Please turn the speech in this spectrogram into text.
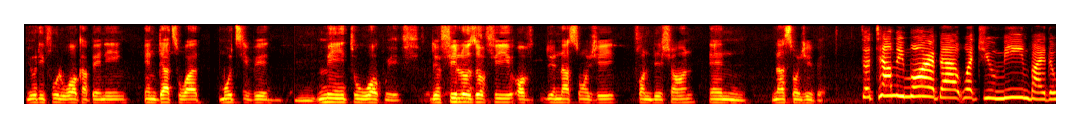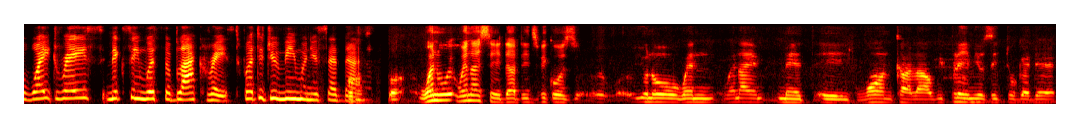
beautiful work happening, and that's what motivated mm. me to work with. The philosophy of the N a Sonje Foundation and N a Sonje Vèt. So tell me more about what you mean by the white race mixing with the black race. What did you mean when you said that? When we, when I say that, it's because uh, you know when when I met a one color, we play music together.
